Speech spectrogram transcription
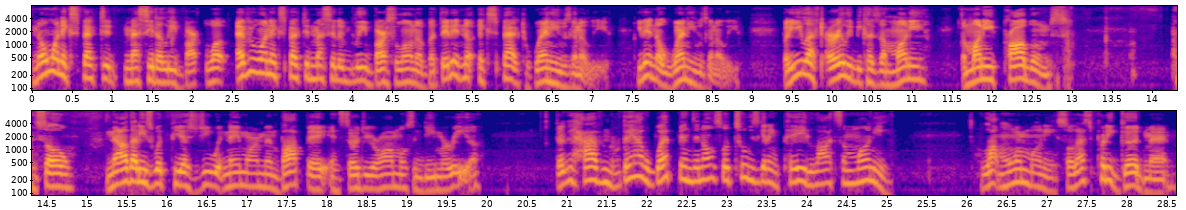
no one expected Messi to leave Bar well, everyone expected Messi to leave Barcelona, but they didn't know, expect when he was gonna leave. He didn't know when he was gonna leave. But he left early because the money the money problems. And so now that he's with PSG with Neymar and Mbappe and Sergio Ramos and Di Maria, they have they have weapons, and also too, he's getting paid lots of money, a lot more money. So that's pretty good, man.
